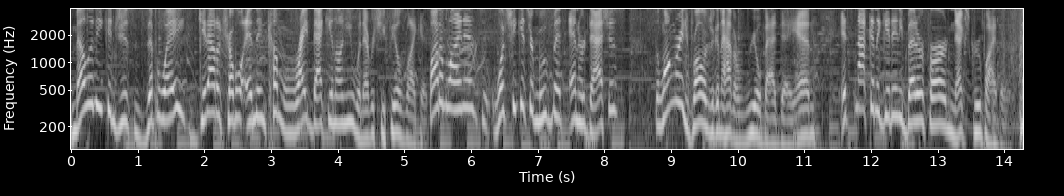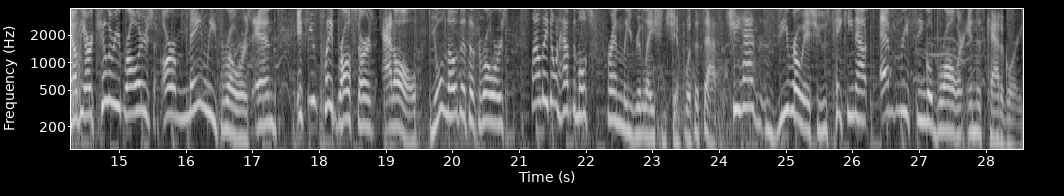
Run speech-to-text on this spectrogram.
Melodie can just zip away, get out of trouble, and then come right back in on you whenever she feels like it. Bottom line is, once she gets her movement and her dashes, the long range brawlers are going to have a real bad day, and it's not going to get any better for our next group either. Now, the artillery brawlers are mainly throwers, and if you've played Brawl Stars at all, you'll know that the throwers well, they don't have the most friendly relationship with Assassin. She has zero issues taking out every single brawler in this category.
